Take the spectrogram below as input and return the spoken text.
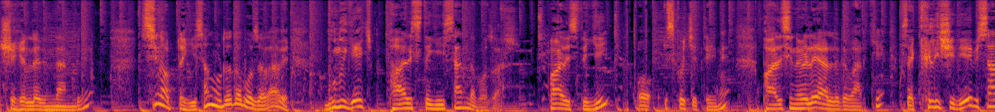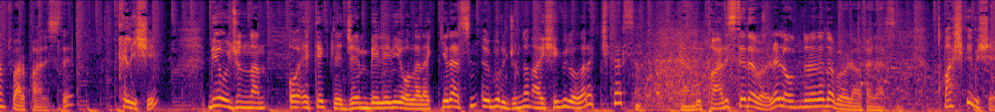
şehirlerinden biri. Sinop'ta giysen orada da bozar abi. Bunu geç Paris'te giysen de bozar. Paris'te giy o İskoç eteğini. Paris'in öyle yerleri var ki mesela Klişi diye bir semt var Paris'te. Klişi. Bir ucundan o etekle Cembelevi olarak girersin öbür ucundan Ayşegül olarak çıkarsın. Yani bu Paris'te de böyle Londra'da da böyle affedersin. Başka bir şey.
